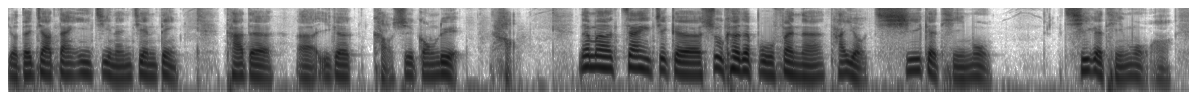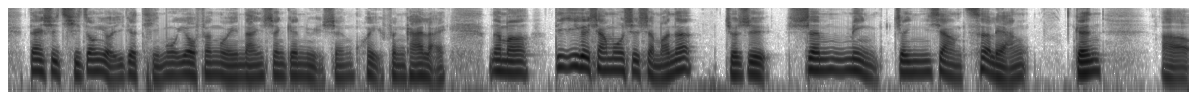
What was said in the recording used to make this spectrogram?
有的叫单一技能鉴定，它的呃一个考试攻略。好，那么在这个数科的部分呢，它有七个题目。七个题目啊，但是其中有一个题目又分为男生跟女生会分开来。那么第一个项目是什么呢？就是生命真相测量跟啊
